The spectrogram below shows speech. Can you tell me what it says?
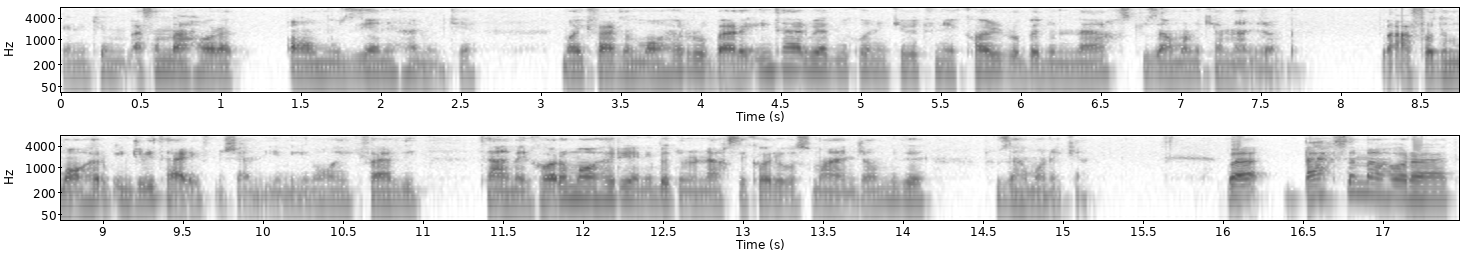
یعنی که اصلا مهارت آموزی یعنی همین که ما یک فرد ماهر رو برای این تربیت می‌کنیم که بتونه کاری رو بدون نقص تو زمان کم انجام بده. و افراد ماهر اینجوری تعریف میشن دیگه میگیم آقا یک فردی تعمیرکار ماهر یعنی بدون نقص کاری واسه ما انجام میده تو زمان کم. و بحث مهارت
